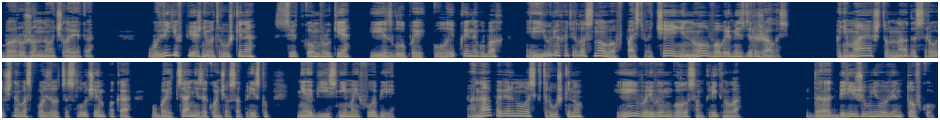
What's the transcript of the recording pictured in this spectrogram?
вооруженного человека. Увидев прежнего Трушкина с цветком в руке и с глупой улыбкой на губах, Юля хотела снова впасть в отчаяние, но вовремя сдержалась, понимая, что надо срочно воспользоваться случаем, пока у бойца не закончился приступ необъяснимой фобии. Она повернулась к Трушкину и волевым голосом крикнула. «Да отбери же у него винтовку!»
